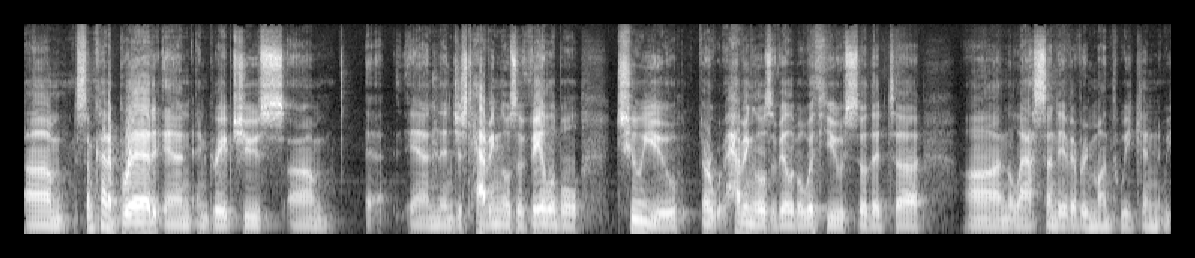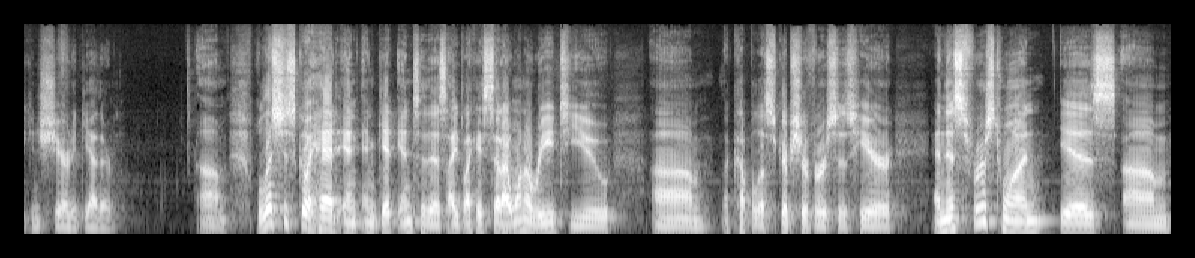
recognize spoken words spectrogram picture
um, some kind of bread and, and grape juice, um, and then just having those available to you, or having those available with you, so that uh, on the last Sunday of every month we can we can share together. Um, well, let's just go ahead and, and get into this. I, like I said, I want to read to you um, a couple of scripture verses here, and this first one is um,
